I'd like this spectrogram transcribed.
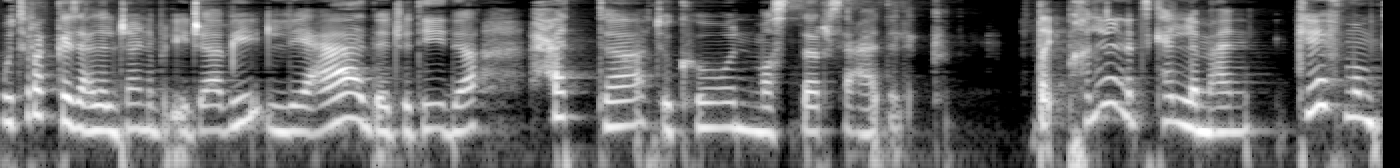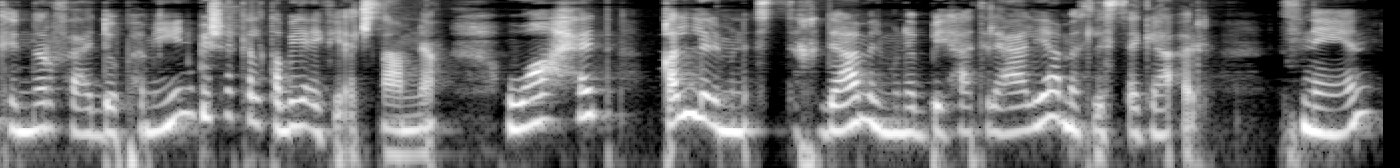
وتركز على الجانب الإيجابي لعادة جديدة حتى تكون مصدر سعادة لك. طيب خلينا نتكلم عن كيف ممكن نرفع الدوبامين بشكل طبيعي في أجسامنا. واحد قلل من استخدام المنبهات العالية مثل السجائر. اثنين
